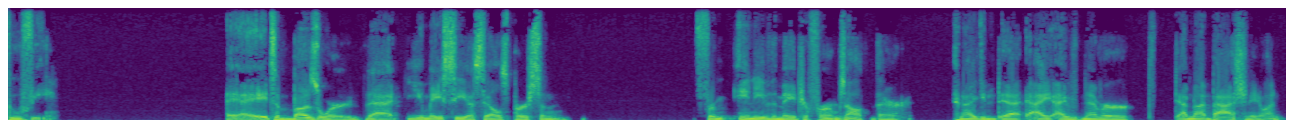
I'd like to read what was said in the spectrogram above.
goofy it's a buzzword that you may see a salesperson from any of the major firms out there. And I could, I, I've never, I'm not bashing anyone,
